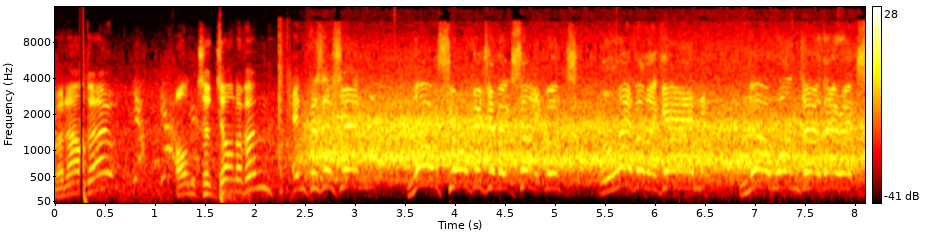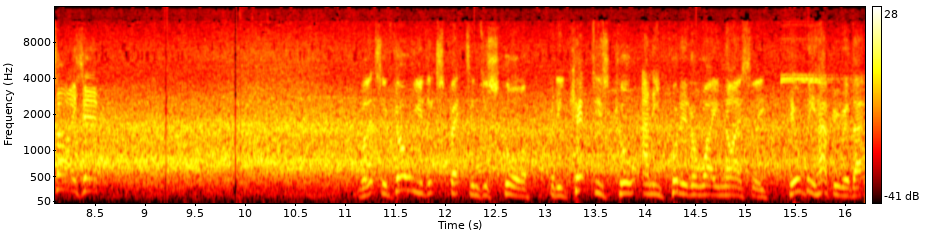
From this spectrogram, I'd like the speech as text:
Ronaldo. On to Donovan. In position. No shortage of excitement. Level again. No wonder they're excited. Well, it's a goal you'd expect him to score, but he kept his cool and he put it away nicely. He'll be happy with that.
